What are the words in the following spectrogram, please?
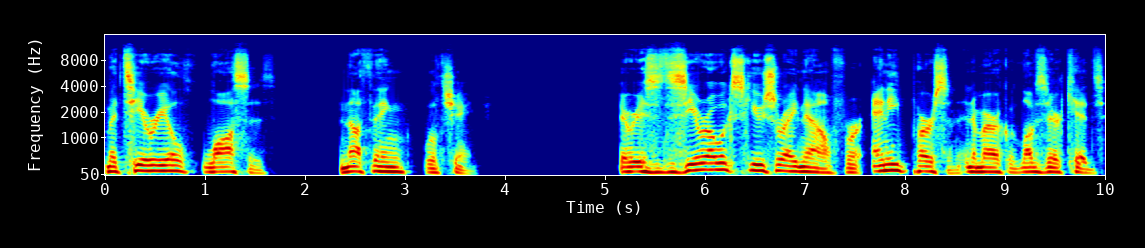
material losses nothing will change. There is zero excuse right now for any person in America who loves their kids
